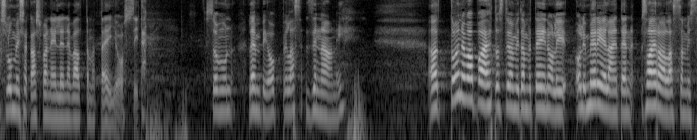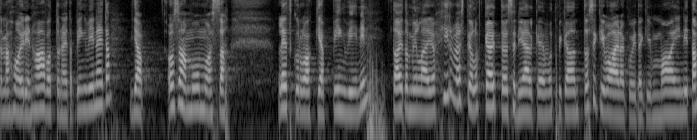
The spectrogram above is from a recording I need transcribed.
slumissa kasvaneille ne välttämättä ei ole sitä. Se on mun lempioppilas Zenani. Toinen vapaaehtoistyö, mitä mä tein, oli, oli merieläinten sairaalassa, missä mä hoidin haavoittuneita pingviineitä. Ja osaan muun muassa letkuruokkia pingviinin. Taito, millä ei ole hirveästi ollut käyttöä sen jälkeen, mutta mikä on tosi kiva aina kuitenkin mainita.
